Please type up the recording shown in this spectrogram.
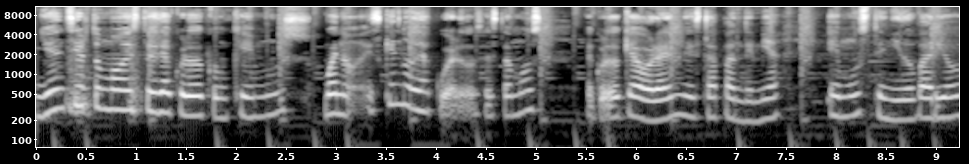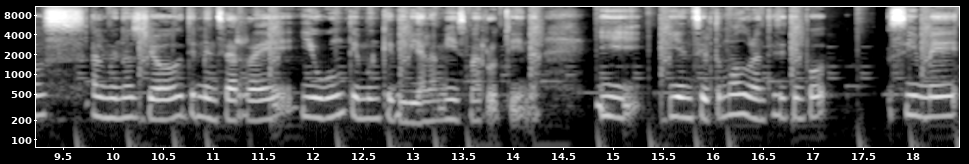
Yo en cierto modo estoy de acuerdo con Camus. Bueno, es que no de acuerdo. O sea, estamos de acuerdo que ahora en esta pandemia hemos tenido varios, al menos yo, me encerré y hubo un tiempo en que vivía la misma rutina. Y, y en cierto modo durante ese tiempo sí me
